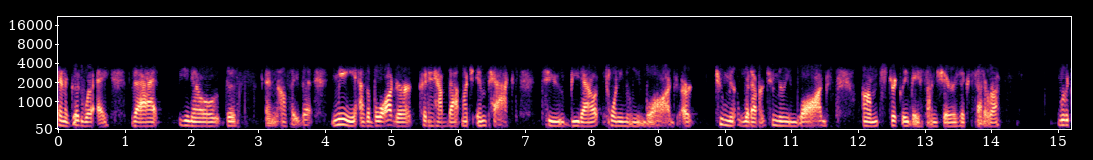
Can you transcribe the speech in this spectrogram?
in a good way that, you know, this and I'll say that me as a blogger could have that much impact to beat out 20 million blogs or two whatever 2 million blogs um, strictly based on shares, etc. Which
